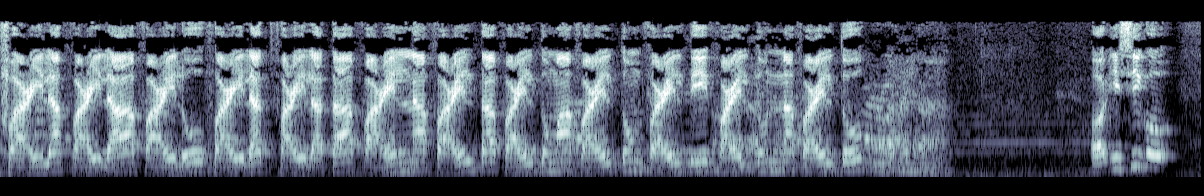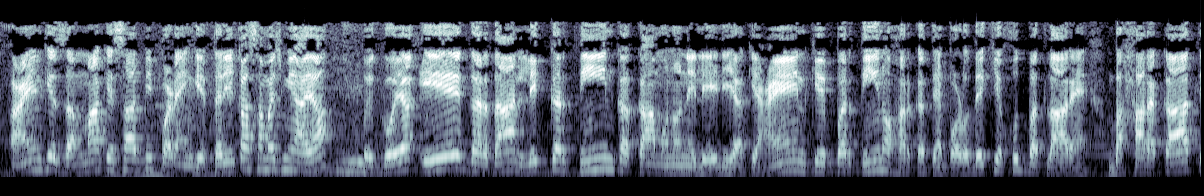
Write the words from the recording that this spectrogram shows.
فائلہ فائلہ فائلو فائلت فائلتا فائلنا فائلتا فائل تما فائل تم فائلتو فائل فائل تو اور اسی کو آئین کے ضمہ کے ساتھ بھی پڑھیں گے۔ طریقہ سمجھ میں آیا؟ تو گویا ایک گردان لکھ کر تین کا کام انہوں نے لے لیا کہ عین کے پر تینوں حرکتیں پڑھو۔ دیکھیے خود بتلا رہے ہیں۔ بحرکات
